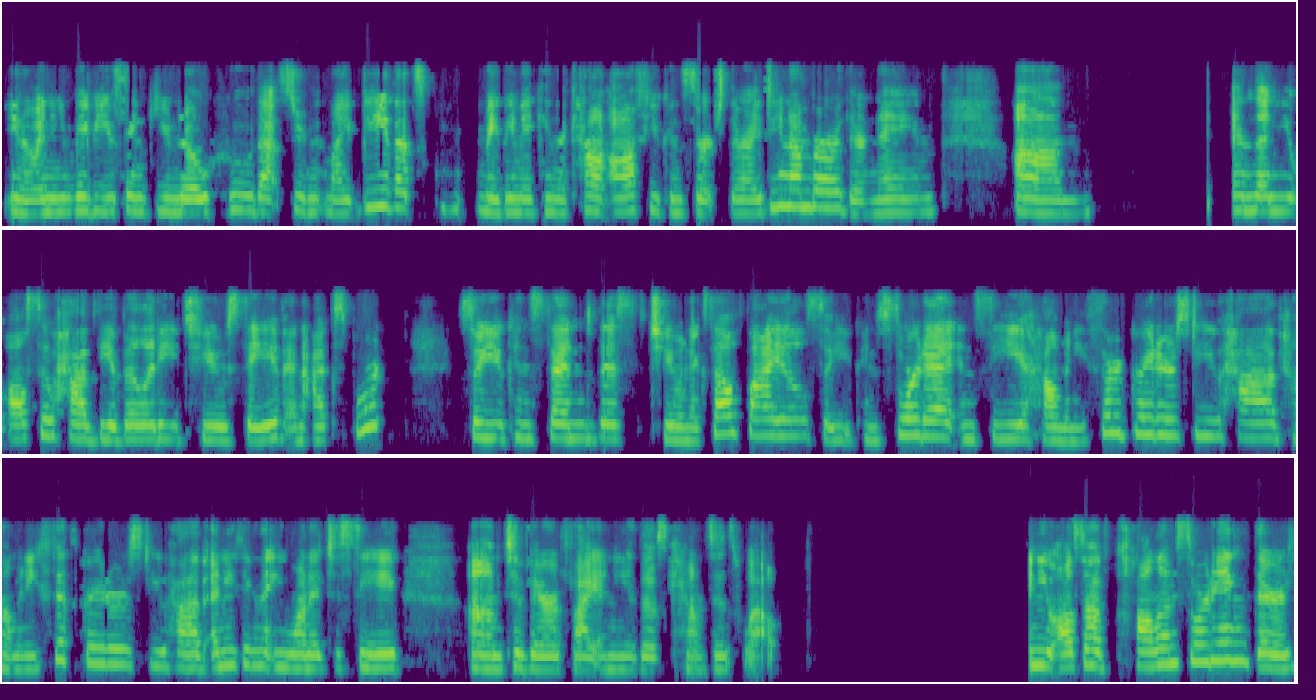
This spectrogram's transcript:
you know, and you, maybe you think you know who that student might be that's maybe making the count off. You can search their ID number, their name. Um, and then you also have the ability to save and export so you can send this to an Excel file so you can sort it and see how many third graders do you have, how many fifth graders do you have, anything that you wanted to see um, to verify any of those counts as well. And you also have column sorting. There's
